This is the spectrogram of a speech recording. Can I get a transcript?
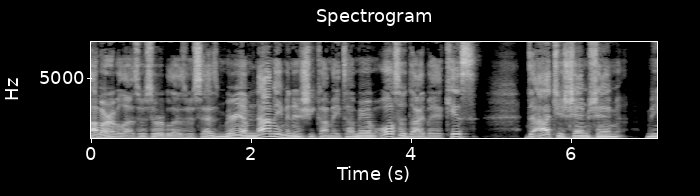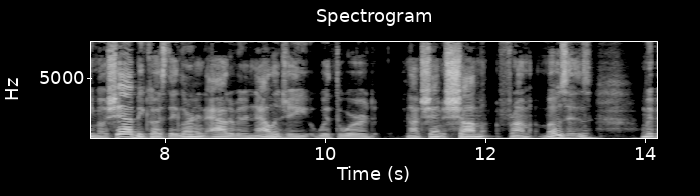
Amar Rebbe Lezer, so Rebbe Lezer says Miriam nami minishika Miriam also died by a kiss. Da'at Yeshem Shem mi Moshe because they learned it out of an analogy with the word not Shem, Sham from Moses. But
